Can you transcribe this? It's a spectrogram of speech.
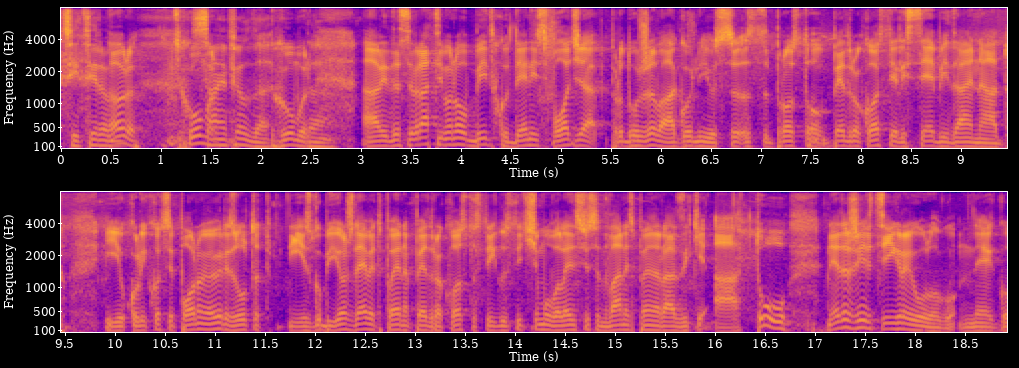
citiram Dobro, humor. Seinfelda. Humor. Da. Ali da se vratimo na ovu bitku, Denis Fođa produžava agoniju s, s, prosto Pedro Costa ili sebi daje nadu. I ukoliko se ponovi ovaj rezultat i izgubi još 9 poena Pedro Costa, stigu stići ćemo u Valenciju sa 12 poena razlike, a tu ne da živci igraju ulogu, nego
